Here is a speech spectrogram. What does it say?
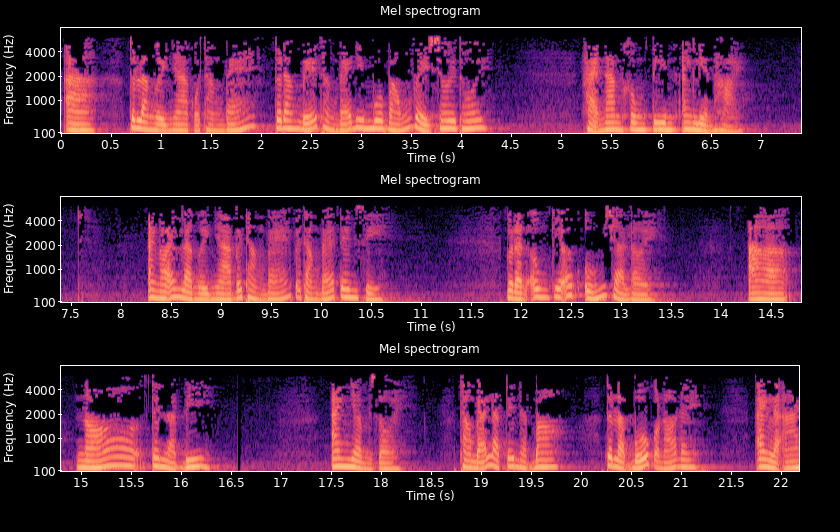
À, tôi là người nhà của thằng bé, tôi đang bế thằng bé đi mua bóng về chơi thôi. Hải Nam không tin, anh liền hỏi. Anh nói anh là người nhà với thằng bé, với thằng bé tên gì? Người đàn ông kia ấp úng trả lời. À, nó tên là Bi. Anh nhầm rồi. Thằng bé là tên là Bo. Tôi là bố của nó đây. Anh là ai?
